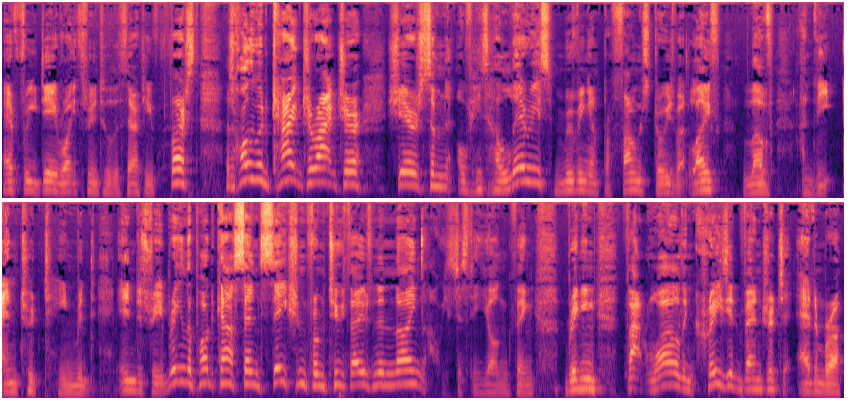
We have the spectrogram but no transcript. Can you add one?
every day right through until the 31st, as Hollywood character actor shares some of his hilarious, moving and profound stories about life, love, and the entertainment industry. Bringing the podcast sensation from 2009, oh, he's just a young thing, bringing that wild and crazy adventure to Edinburgh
